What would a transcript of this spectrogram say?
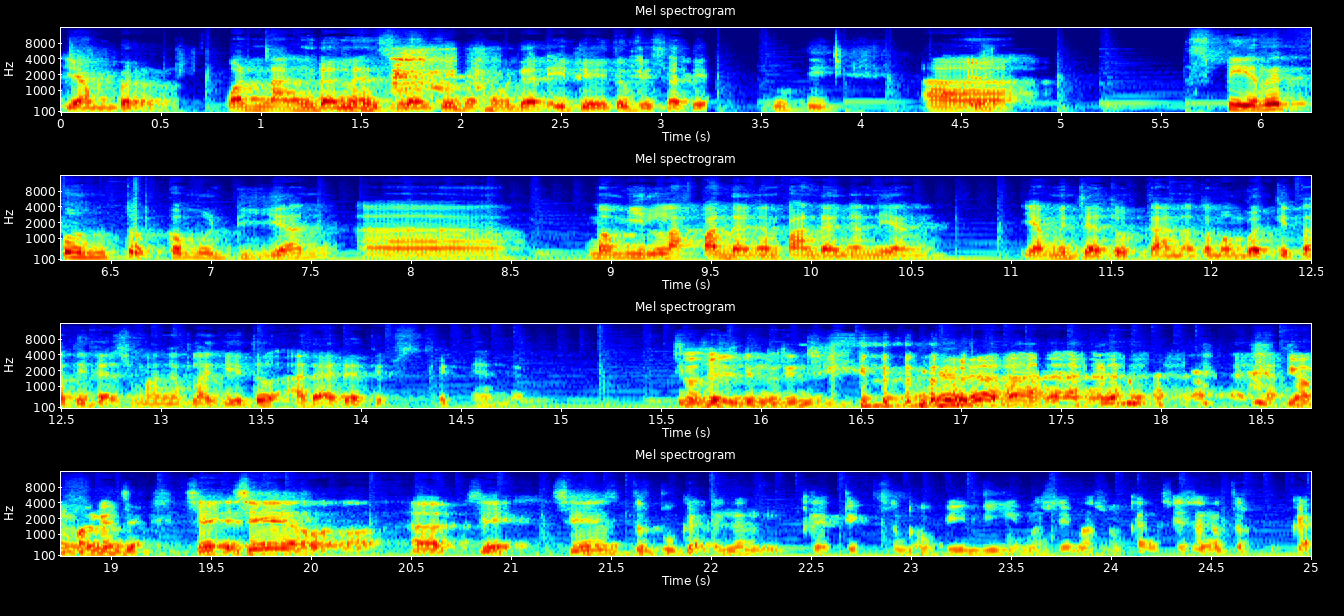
yang berwenang dan lain sebagainya. kemudian ide itu bisa dieksekusi. Uh, yeah. Spirit untuk kemudian uh, memilah pandangan-pandangan yang yang menjatuhkan atau membuat kita tidak semangat lagi itu ada ada tips triknya nggak? Nggak usah didengerin sih. Gampang aja. Saya saya uh, saya saya terbuka dengan kritik dan opini. Maksudnya masukan saya sangat terbuka.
